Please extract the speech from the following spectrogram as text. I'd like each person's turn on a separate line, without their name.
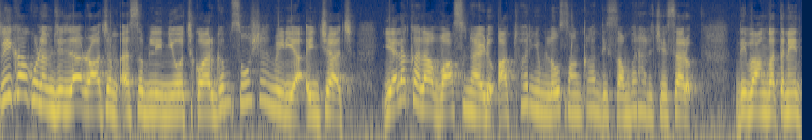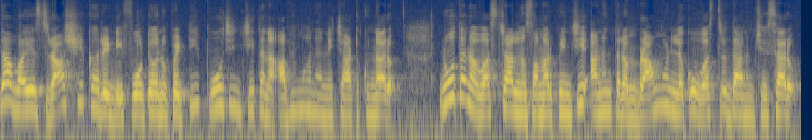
శ్రీకాకుళం జిల్లా రాజం అసెంబ్లీ నియోజకవర్గం social media incharge Yalakala Vasunaidu ఆధ్వర్యంలో సంక్రాంతి సంబరాలు చేశారు. దివంగత నేత వైఎస్ రాజశేఖర్ రెడ్డి ఫోటోను పెట్టి పూజించి తన అభిమానాన్ని చాటుకున్నారు. నూతన వస్త్రాలను సమర్పించి అనంతరం బ్రాహ్మణులకు వస్త్రదానం చేశారు.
